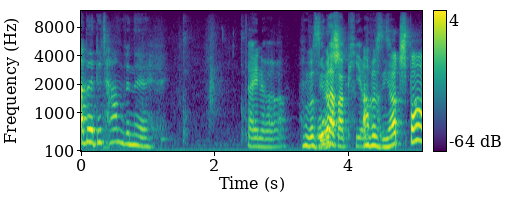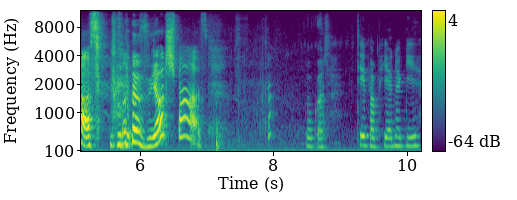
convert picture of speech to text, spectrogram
aber das haben wir nicht. Deine Aber sie, hat, aber sie hat Spaß. sie hat Spaß. Oh Gott, die Vampirenergie.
